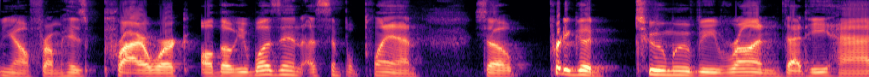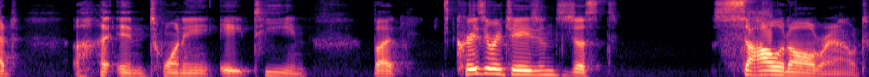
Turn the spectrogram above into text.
you know, from his prior work. Although he was in A Simple Plan, so pretty good two movie run that he had uh, in 2018. But Crazy Rich Asians just solid all around.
